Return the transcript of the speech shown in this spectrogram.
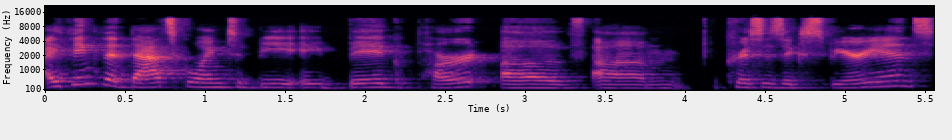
i think that that's going to be a big part of um, chris's experience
